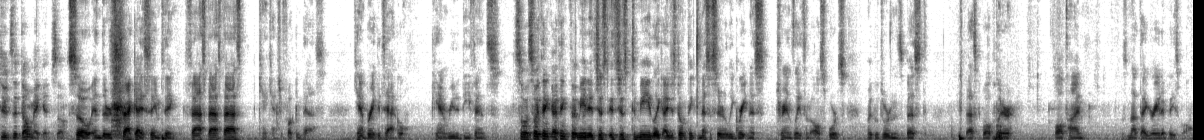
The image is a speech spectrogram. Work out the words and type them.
dudes that don't make it. So So and there's track guys, same thing. Fast, fast, fast. Can't catch a fucking pass. Can't break a tackle. Can't read a defense. So so I think I think that I mean, it's just it's just to me like I just don't think necessarily greatness translates into all sports. Michael Jordan is the best basketball player of all time. Was not that great at baseball.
